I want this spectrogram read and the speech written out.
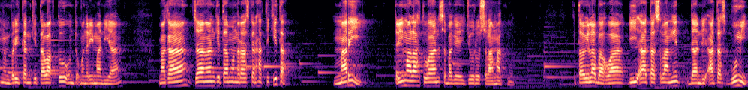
memberikan kita waktu untuk menerima dia, maka jangan kita mengeraskan hati kita Mari, terimalah Tuhan sebagai juru selamatmu. Ketahuilah bahwa di atas langit dan di atas bumi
